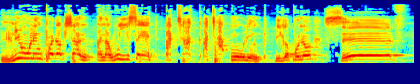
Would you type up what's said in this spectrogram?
New Link production, and we say it, attack, attack New Link. Big up on yourself.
